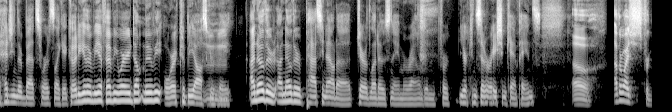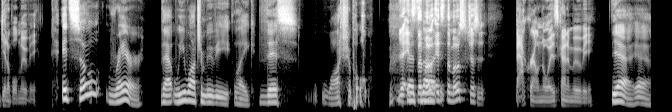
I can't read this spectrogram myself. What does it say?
hedging their bets where it's like it could either be a February dump movie or it could be Oscar Mhm. bait. I know they're I know they're passing out uh, Jared Leto's name around and for your consideration campaigns. Oh. Otherwise just forgettable movie. It's so rare that we watch a movie like this watchable. Yeah, it's the mo- it's the most just background noise kind of movie. Yeah, yeah.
